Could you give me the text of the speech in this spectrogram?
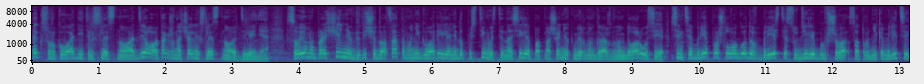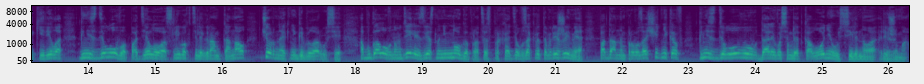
экс-руководитель следственного отдела, а также начальник следственного отделения. В своем обращении в 2020 20 они говорили о недопустимости насилия по отношению к мирным гражданам Беларуси. В сентябре прошлого года в Бресте судили бывшего сотрудника милиции Кирилла Гнездилова по делу о сливах в телеграм-канал «Черная книга Беларуси». Об уголовном деле известно немного. Процесс проходил в закрытом режиме. По данным правозащитников, Гнездилову дали 8 лет колонии усиленного режима.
